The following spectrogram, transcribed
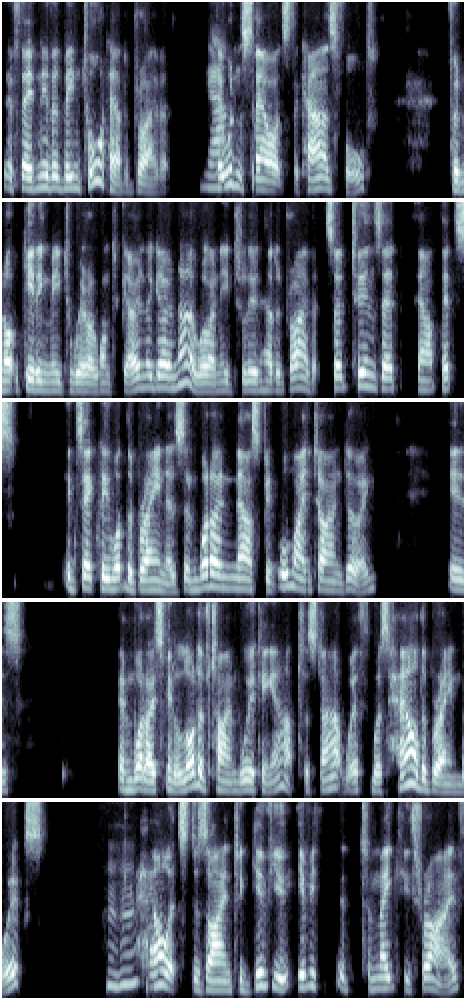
if they'd never been taught how to drive it. Yeah. They wouldn't say, oh, it's the car's fault for not getting me to where I want to go. And they go, no, well, I need to learn how to drive it. So it turns that out that's exactly what the brain is. And what I now spend all my time doing is, and what I spent a lot of time working out to start with was how the brain works, mm-hmm. how it's designed to give you everything to make you thrive,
